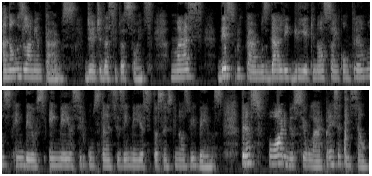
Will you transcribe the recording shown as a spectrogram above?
a não nos lamentarmos diante das situações, mas desfrutarmos da alegria que nós só encontramos em Deus em meio às circunstâncias, em meio às situações que nós vivemos. Transforme o seu lar, preste atenção.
